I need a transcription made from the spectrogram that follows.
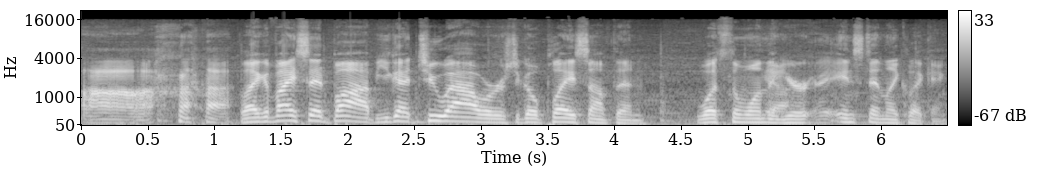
Ah, Like if I said, Bob, you got two hours to go play something, what's the one that you're instantly clicking?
